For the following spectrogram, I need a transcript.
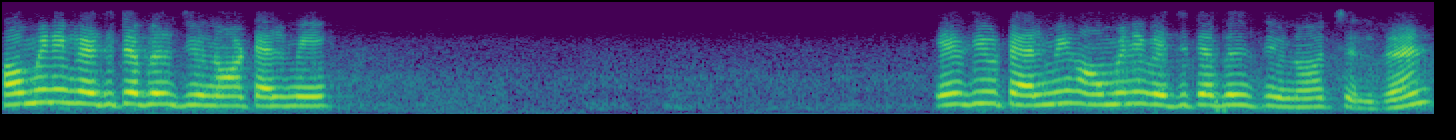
How many vegetables you know? Tell me. Yes, you tell me how many vegetables you know, children.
